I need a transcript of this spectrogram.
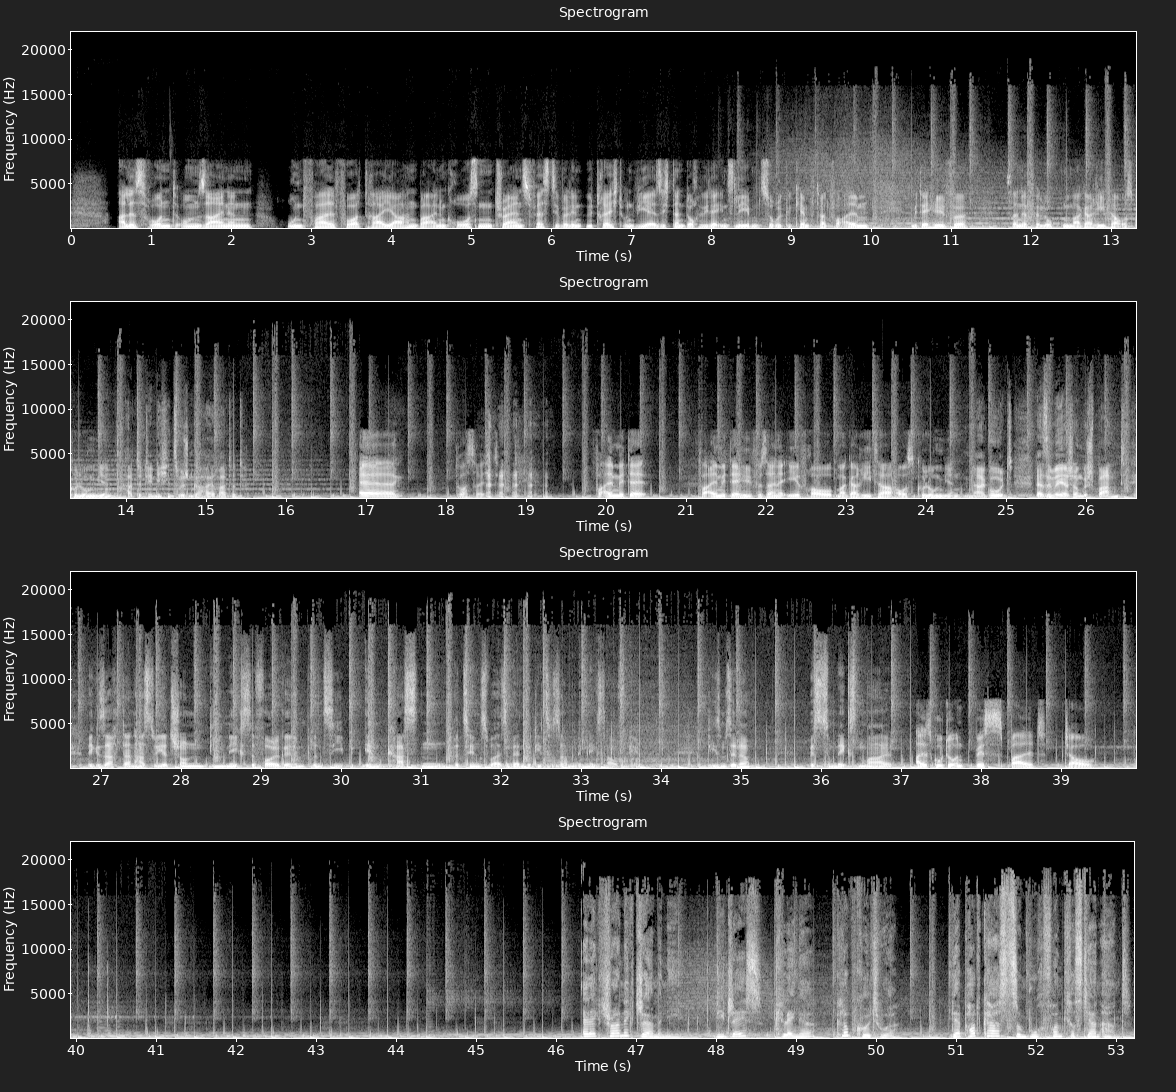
alles rund um seinen Unfall vor drei Jahren bei einem großen Trance-Festival in Utrecht und wie er sich dann doch wieder ins Leben zurückgekämpft hat, vor allem mit der Hilfe seiner Verlobten Margarita aus Kolumbien. Hatte die nicht inzwischen geheiratet? Äh, du hast recht. vor allem mit der vor allem mit der Hilfe seiner Ehefrau Margarita aus Kolumbien. Na gut, da sind wir ja schon gespannt. Wie gesagt, dann hast du jetzt schon die nächste Folge im Prinzip im Kasten, beziehungsweise werden wir die zusammen demnächst aufnehmen. In diesem Sinne, bis zum nächsten Mal. Alles Gute und bis bald. Ciao. Electronic Germany. DJs, Klänge, Clubkultur. Der Podcast zum Buch von Christian Arndt.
